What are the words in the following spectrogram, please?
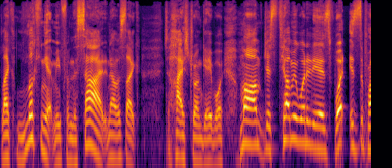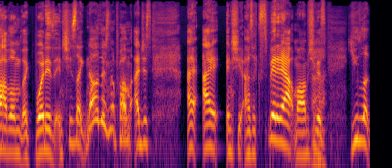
like looking at me from the side. And I was like, it's a high strung gay boy. Mom, just tell me what it is. What is the problem? Like, what is it? And she's like, no, there's no problem. I just, I, I, and she, I was like, spit it out, mom. She goes, uh-huh. you look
